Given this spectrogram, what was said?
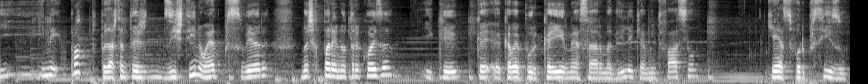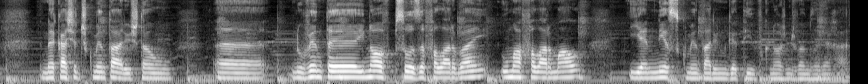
E, e pronto, depois às tantas desisti, não é? De perceber, mas reparei noutra coisa e que, que acabei por cair nessa armadilha, que é muito fácil, que é se for preciso, na caixa dos comentários estão uh, ah, 99 pessoas a falar bem, uma a falar mal e é nesse comentário negativo que nós nos vamos agarrar.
